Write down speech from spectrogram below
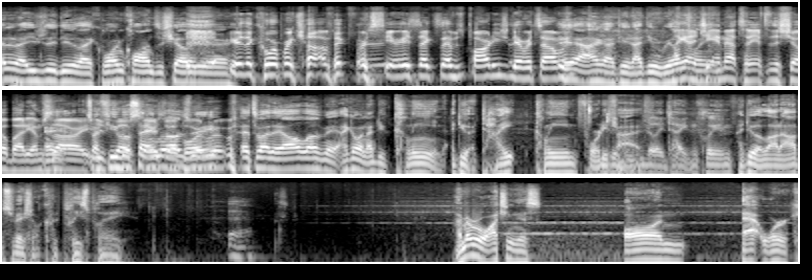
in and I usually do like one Kwanzaa show a year. You're the corporate comic for Sirius XM's party. You never tell me. Yeah, I got, dude. I do real. I gotta clean. jam out today after the show, buddy. I'm sorry. That's why You just Sang upstairs to a loves me. That's why they all love me. I go and I do clean. I do a tight, clean Keep it forty-five. really tight and clean. I do a lot of observational. Could we please play? I remember watching this on at work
